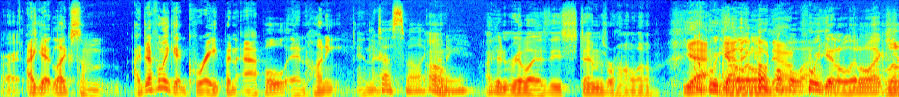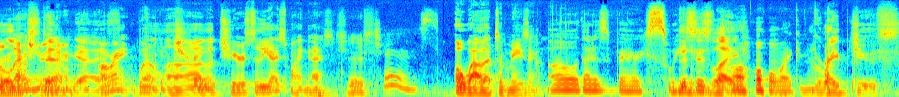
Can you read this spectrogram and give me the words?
All right. I get like some. I definitely get grape and apple and honey in there. It does smell like oh, honey. I didn't realize these stems were hollow. Yeah, we get a they little. go down. Oh, wow. We get a little A extra. little in our extra stem, there. guys. All right. Well, uh, cheers to the ice wine, guys. Cheers. Cheers. Oh wow, that's amazing. Oh, that is very sweet. This is like oh my god. grape juice.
